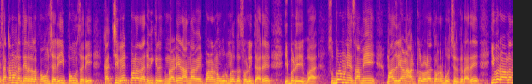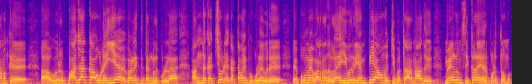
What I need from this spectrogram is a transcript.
சட்டமன்ற தேர்தல் அப்பவும் சரி இப்பவும் சரி கட்சி வேட்பாளர் அறிவிக்கிறதுக்கு முன்னாடியே நான் தான் வேட்பாளர்னு ஊர் முழுக்க சொல்லிட்டாரு. இப்படி ப- சுப்பிரமணிய சாமி மாதிரியான ஆட்களோட தொடர்பு வச்சிருக்கிறாரு. இவரால் நமக்கு இவர் பாஜகவுடைய வேலை திட்டங்களுக்குள்ள அந்த கட்சியுடைய கட்டமைப்புக்குள்ள இவர் எப்பவுமே வர்றதில்லை. இவர் எம்பியாகவும் வெற்றி பெற்றார்னா அது மேலும் சிக்கலை ஏற்படுத்தும்.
